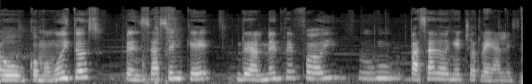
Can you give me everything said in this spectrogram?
ou como moitos pensasen que realmente foi un, basado en hechos reales.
